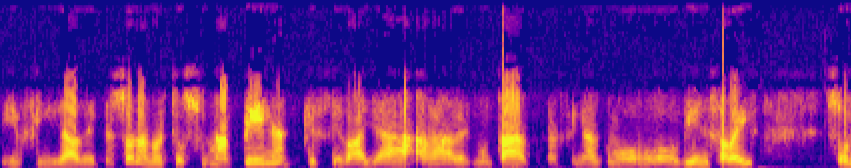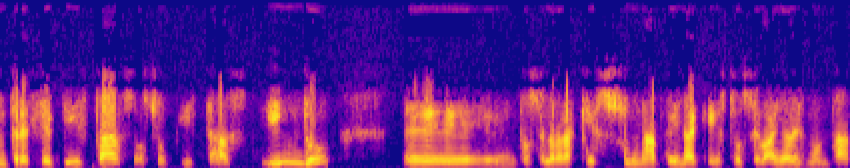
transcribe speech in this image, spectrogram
infinidad de personas, ¿no? Esto es una pena que se vaya a desmontar. Al final, como bien sabéis, son 13 pistas, 8 pistas indo, eh, entonces la verdad es que es una pena que esto se vaya a desmontar.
